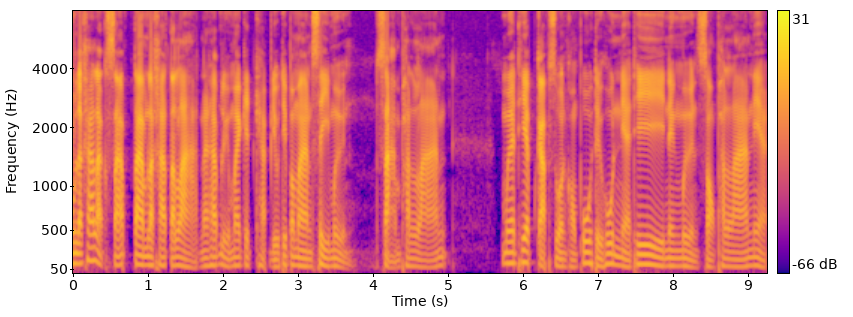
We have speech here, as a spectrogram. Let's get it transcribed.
มูลค่าหลักทรัพย์ตามราคาตลาดนะครับ หรือ Market Cap อยู่ที่ประมาณ 43,000 ล้าน เมื่อเทียบกับส่วนของผู้ถือหุ้นเนี่ยที่ 12,000 ล้านเนี่ย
